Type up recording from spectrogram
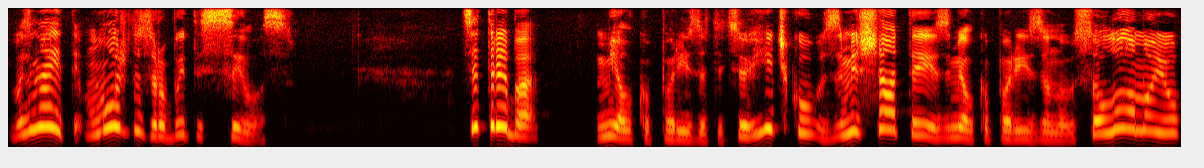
Ви знаєте, можна зробити силос. Це треба мілко порізати цю гічку, змішати з мілко порізаною соломою,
